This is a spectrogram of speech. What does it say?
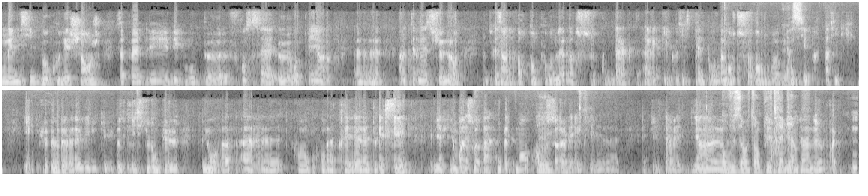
on a initié beaucoup d'échanges. Ça peut être des, des groupes français, européens, internationaux en tout cas, c'est important pour nous d'avoir ce contact avec l'écosystème pour vraiment se rendre Merci. pratique et que euh, les, positions que, que nous on va euh, qu'on qu va dresser, eh bien finalement elles soient pas complètement hors mmh. sol et qu'elles qu permettent bien. Euh, on vous entend plus très bien. bien de, ouais.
